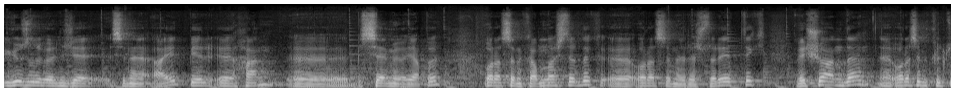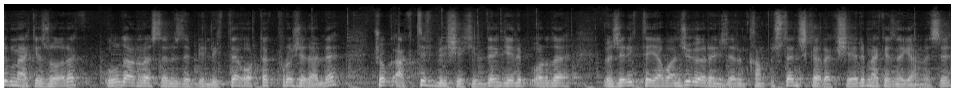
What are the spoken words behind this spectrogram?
e, 100 yıl öncesine ait bir e, han, e, bir SMÖ yapı. Orasını kamulaştırdık, e, orasını restore ettik ve şu anda e, orası bir kültür merkezi olarak Uludağ Üniversitemizle birlikte ortak projelerle çok aktif bir şekilde gelip orada özellikle yabancı öğrencilerin kampüsten çıkarak şehir merkezine gelmesi,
